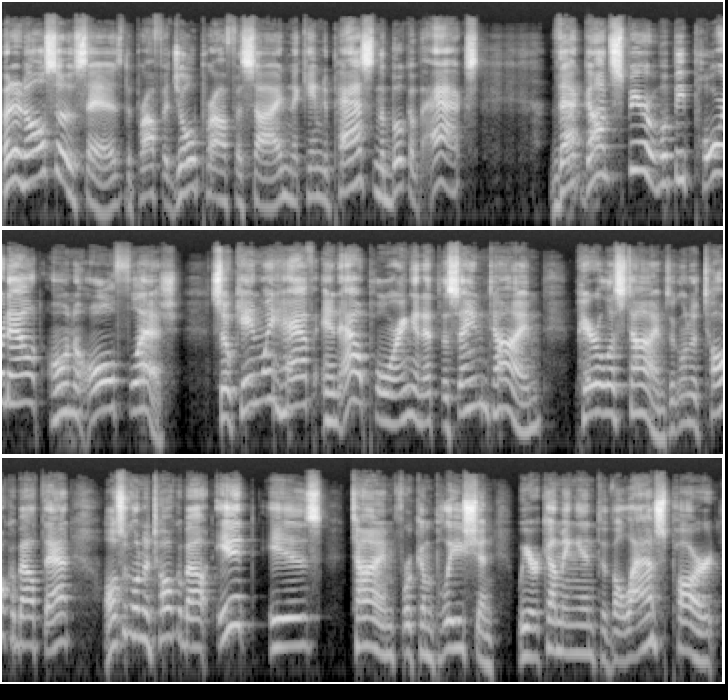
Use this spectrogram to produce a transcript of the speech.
But it also says, the prophet Joel prophesied, and it came to pass in the book of Acts, that God's Spirit will be poured out on all flesh. So, can we have an outpouring and at the same time, perilous times? We're going to talk about that. Also, going to talk about it is time for completion. We are coming into the last part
